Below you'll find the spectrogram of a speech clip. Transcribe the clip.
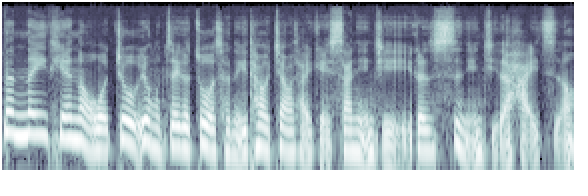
那那一天呢，我就用这个做成了一套教材给三年级跟四年级的孩子哦，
